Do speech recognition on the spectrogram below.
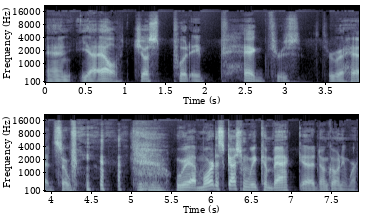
and Yael just put a peg through through a head. So we have more discussion when we come back. Uh, don't go anywhere.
